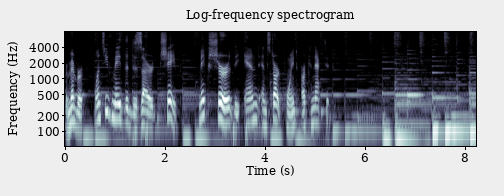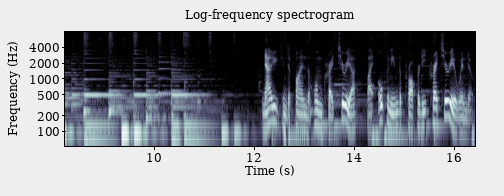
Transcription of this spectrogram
Remember, once you've made the desired shape, make sure the end and start point are connected. Now you can define the home criteria by opening the property criteria window.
